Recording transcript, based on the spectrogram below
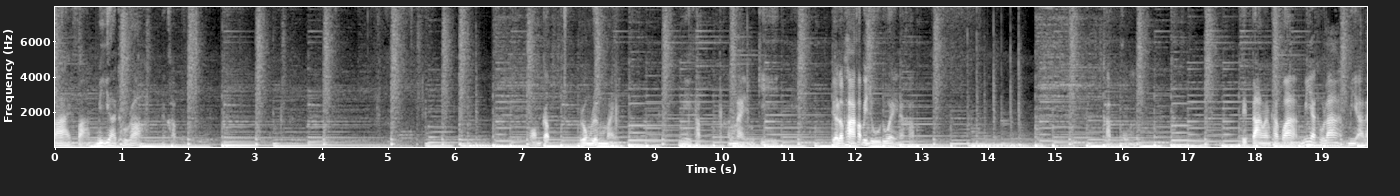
ป้ายฟาร์มมิยาทูรานะครับพร้อมกับโรงเรือนใหม่นี่ครับ ข้างในเมื่อกี้ เดี๋ยวเราพาเข้าไปดูด้วยนะครับ ครับผม ติดตามกันครับว่ามิยาทูรามีอะไร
